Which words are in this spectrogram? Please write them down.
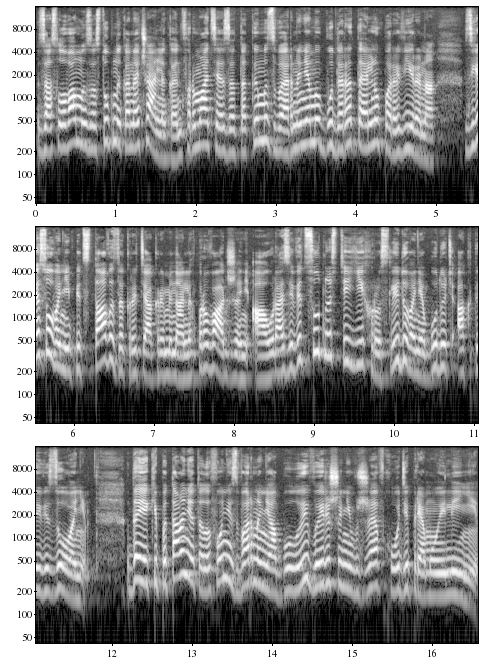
За словами заступника начальника, інформація за такими зверненнями буде ретельно перевірена. З'ясовані підстави закриття кримінальних проваджень, а у разі відсутності їх розслідування будуть активізовані. Деякі питання телефонні звернення були вирішені вже в ході прямої лінії.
